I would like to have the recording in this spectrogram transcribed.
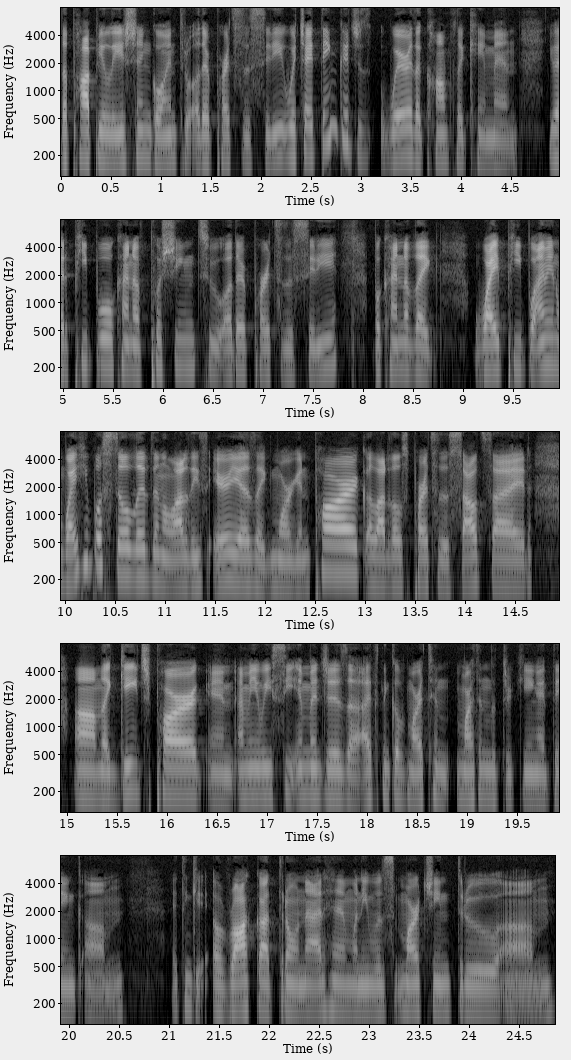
the population going through other parts of the city, which I think is where the conflict came in. You had people kind of pushing to other parts of the city, but kind of like white people. I mean, white people still lived in a lot of these areas, like Morgan Park, a lot of those parts of the South Side, um, like Gage Park, and I mean, we see images. Uh, I think of Martin Martin Luther King. I think um, I think a rock got thrown at him when he was marching through. Um,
